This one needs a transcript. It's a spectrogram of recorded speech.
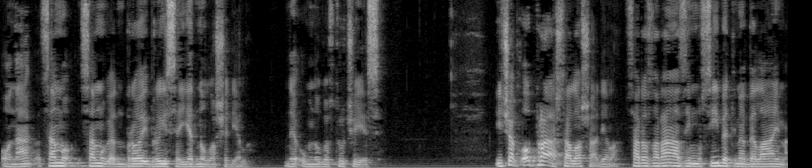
ona, samo, samo broj, broji se jedno loše dijelo. Ne umnogostručuje se. I čak oprašta loša dijela, sa raznoraznim musibetima, belajima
